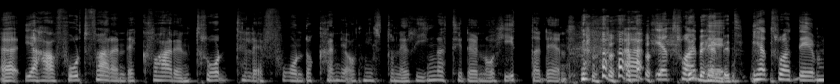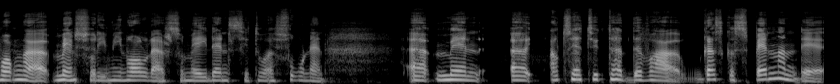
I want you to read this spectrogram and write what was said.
Eh, jag har fortfarande kvar en trådtelefon, då kan jag åtminstone ringa till den och hitta den. Eh, jag tror, att det, jag tror att det är många människor i min ålder som är i den situationen. Eh, men alltså jag tyckte att det var ganska spännande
